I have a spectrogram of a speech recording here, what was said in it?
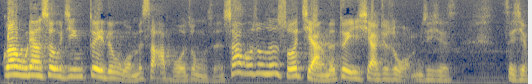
观无量寿经对着我们娑婆众生，娑婆众生所讲的对象就是我们这些这些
